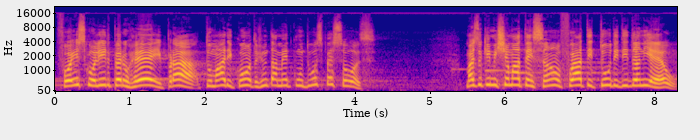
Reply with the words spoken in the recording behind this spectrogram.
Foi escolhido pelo rei para tomar de conta juntamente com duas pessoas. Mas o que me chama a atenção foi a atitude de Daniel.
